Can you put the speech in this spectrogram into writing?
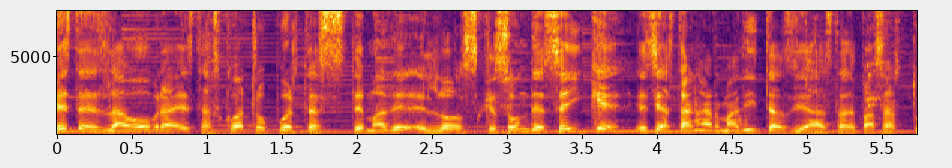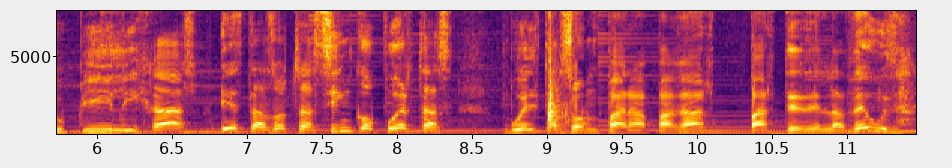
Esta es la obra, estas cuatro puertas de madera, eh, los que son de seique, esas ya están armaditas, ya hasta de pasar tupí, lijas. Estas otras cinco puertas vueltas son para pagar parte de la deuda.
